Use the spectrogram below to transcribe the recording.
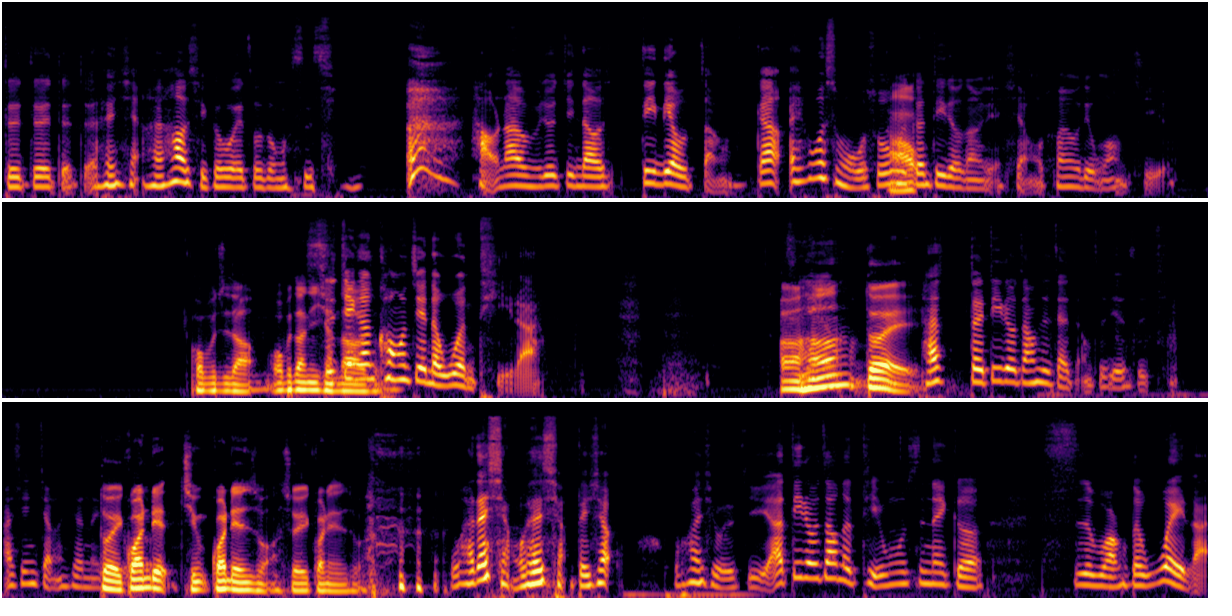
对对对对，很想很好奇可不可以做这种事情。好，那我们就进到第六章。刚哎，为什么我说会跟第六章有点像？我突然有点忘记了。我不知道，我不知道你想到时间跟空间的问题啦。嗯哼，对，他对第六章是在讲这件事情。啊，先讲一下那个。对，观点，请观点是什么？所以观点是什么？我还在想，我在想，等一下，我唤醒我的记忆啊。第六章的题目是那个死亡的未来，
